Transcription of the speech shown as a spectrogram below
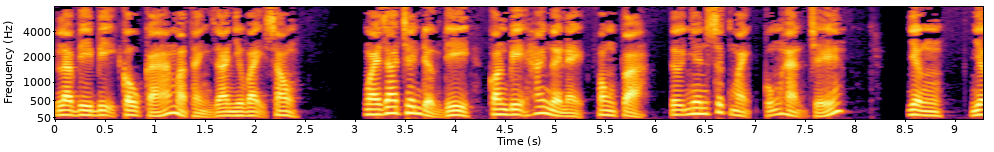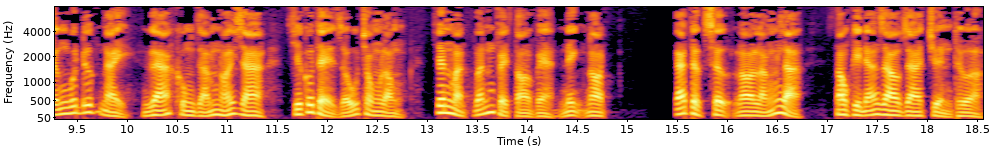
là vì bị câu cá mà thành ra như vậy sao? Ngoài ra trên đường đi còn bị hai người này phong tỏa, tự nhiên sức mạnh cũng hạn chế. Nhưng những bất ức này gã không dám nói ra, chỉ có thể giấu trong lòng, trên mặt vẫn phải tỏ vẻ nịnh nọt. Gã thực sự lo lắng là sau khi đã giao ra truyền thừa,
